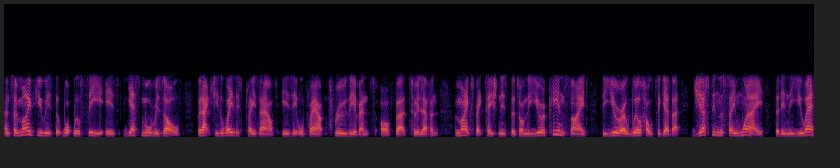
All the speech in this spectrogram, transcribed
And so my view is that what we'll see is, yes, more resolve, but actually the way this plays out is it will play out through the events of uh, 211. And my expectation is that on the European side, the euro will hold together just in the same way that in the US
